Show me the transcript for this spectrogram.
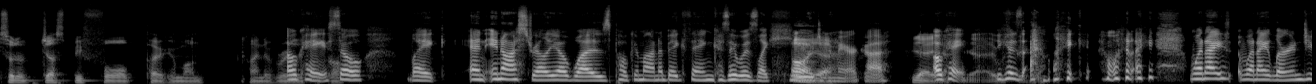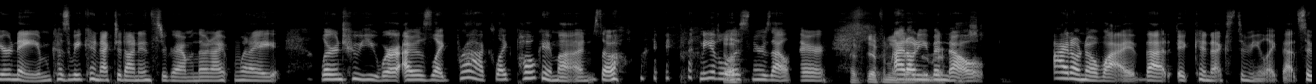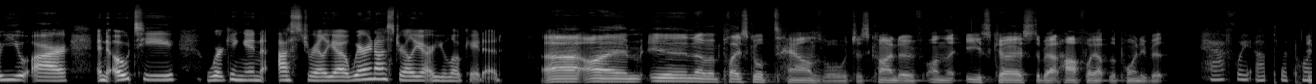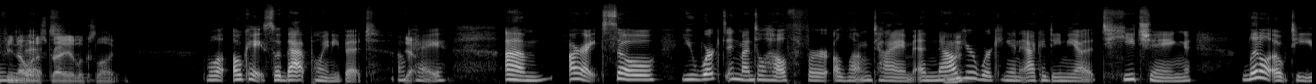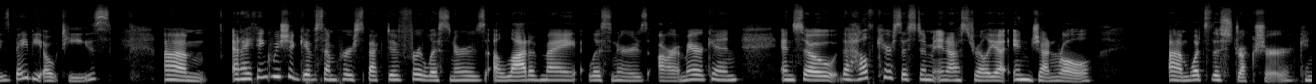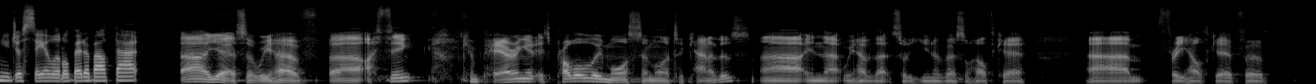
sort of just before Pokemon, kind of. Really okay, so like, and in Australia was Pokemon a big thing because it was like oh, huge oh, yeah. in America. Yeah. yeah okay. Yeah, because like when I when I when I learned your name because we connected on Instagram and then I when I learned who you were, I was like Brock, like Pokemon. So if any of the oh, listeners out there, I've definitely I don't even know. I don't know why that it connects to me like that. So you are an OT working in Australia. Where in Australia are you located? Uh, I'm in a place called Townsville, which is kind of on the east coast, about halfway up the pointy bit halfway up the pointy If you know bit. what Australia looks like. Well, okay, so that pointy bit. Okay. Um all right. So you worked in mental health for a long time and now Mhm. you're working in academia teaching little OTs, baby OTs. Um and I think we should give some perspective for listeners. A lot of my listeners are American. And so the healthcare system in Australia in general, um, what's the structure? Can you just say a little bit about that? Uh yeah, so we have uh I think comparing it, it's probably more similar to Canada's, uh, in that we have that sort of universal healthcare, um, free healthcare for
